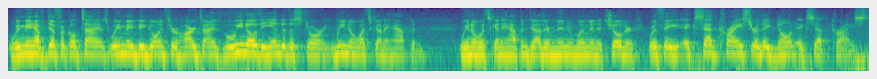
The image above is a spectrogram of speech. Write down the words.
We may have difficult times. We may be going through hard times, but we know the end of the story. We know what's going to happen. We know what's going to happen to other men and women and children, whether they accept Christ or they don't accept Christ.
